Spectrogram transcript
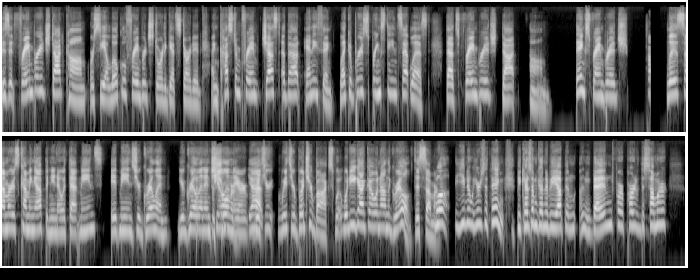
Visit framebridge.com or see a local Framebridge store to get started and custom frame just about anything, like a Bruce Springsteen set list. That's framebridge.com. Thanks, Framebridge. Liz, summer is coming up, and you know what that means? It means you're grilling. You're uh, grilling and for chilling sure. there Yes. with your with your butcher box. What, what do you got going on the grill this summer? Well, you know, here's the thing because I'm going to be up in, in Bend for part of the summer,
